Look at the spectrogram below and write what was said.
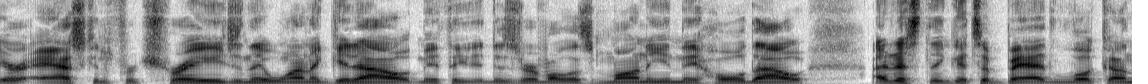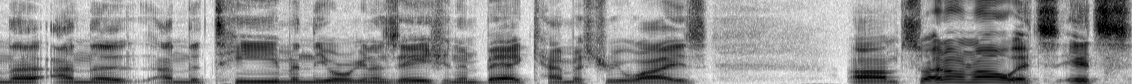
are asking for trades and they want to get out and they think they deserve all this money and they hold out. I just think it's a bad look on the on the on the team and the organization and bad chemistry wise. Um, so I don't know. It's it's.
